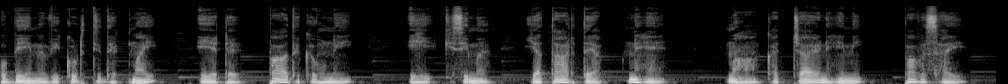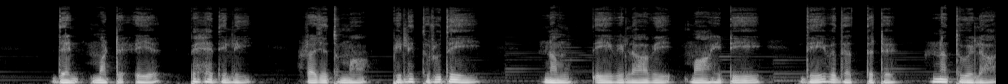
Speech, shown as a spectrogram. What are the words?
ඔබේම විකෘති දැක්මයි එයට පාදක වුණේ. එහි කිසිම යථාර්ථයක් නැහැ. මහා කච්චායන හිමි පවසයි. දැන් මට එය පැහැදිලි. රජතුමා පිළිතුරු දෙයි. නමුත් ඒ වෙලාවේ මා හිටියේ දේවදත්තට නතු වෙලා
